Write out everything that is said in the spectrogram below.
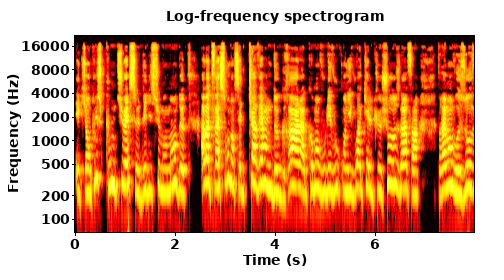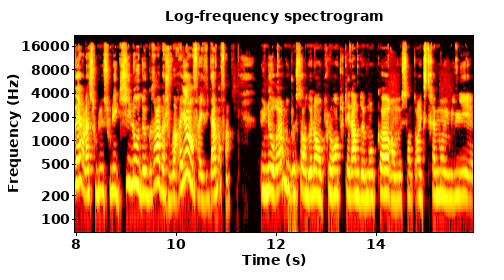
Et qui en plus ponctuait ce délicieux moment de Ah, bah, de toute façon, dans cette caverne de gras, là, comment voulez-vous qu'on y voit quelque chose, là Enfin, vraiment, vos ovaires, là, sous, sous les kilos de gras, bah, je vois rien. Enfin, évidemment, enfin une horreur. Donc je sors de là en pleurant toutes les larmes de mon corps, en me sentant extrêmement humiliée.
